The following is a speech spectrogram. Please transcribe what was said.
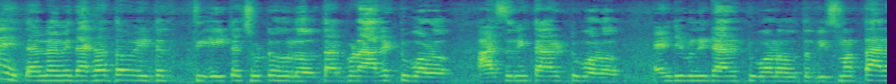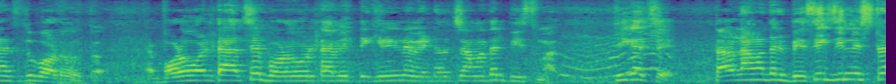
নেই, তাহলে আমি দেখাতাম এইটা এইটা ছোট হলো, তারপরে আরেকটু বড়, আর্সেনিকটা আরেকটু বড় অ্যান্টিমনিটা আরেকটু বড় হতো বিসমার্কটা আর একটু বড় হতো। বড় বলটা আছে, বড় বলটা আমি দেখে নিলাম, এটা হচ্ছে আমাদের বিসমার্ক ঠিক আছে? তাহলে আমাদের বেসিক জিনিসটা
